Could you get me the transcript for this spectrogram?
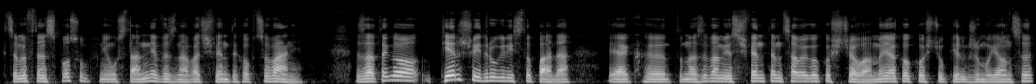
Chcemy w ten sposób nieustannie wyznawać świętych obcowanie. Dlatego 1 i 2 listopada, jak to nazywam, jest świętem całego Kościoła. My jako Kościół pielgrzymujący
